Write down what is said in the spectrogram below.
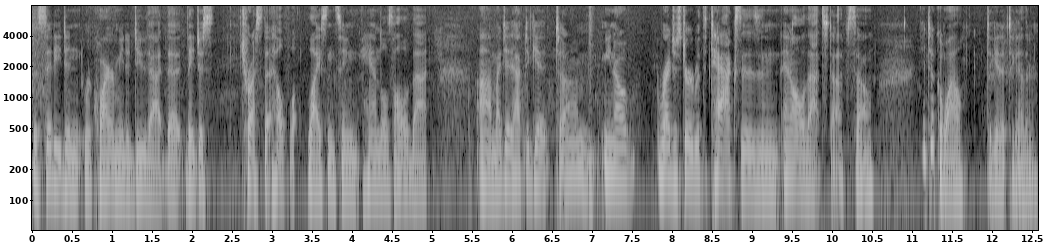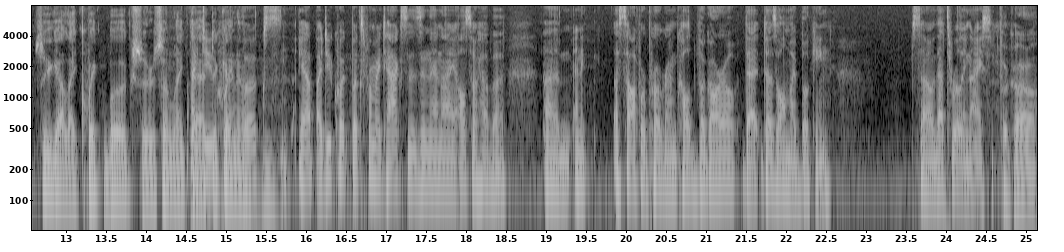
the city didn't require me to do that. That they just trust that health licensing handles all of that. Um, I did have to get um, you know registered with the taxes and, and all of that stuff. So it took a while to get it together. So you got like QuickBooks or something like that I do to kind of. QuickBooks. Yep, I do QuickBooks for my taxes, and then I also have a um, an, a software program called Vagaro that does all my booking. So that's really nice. Vagaro.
